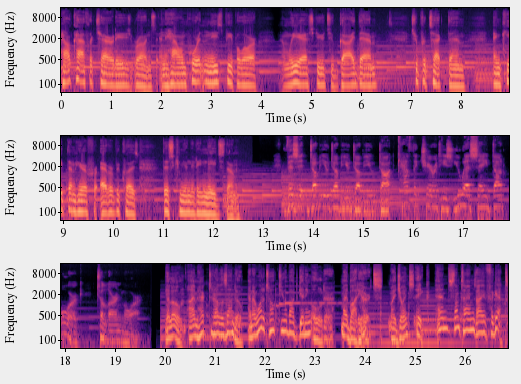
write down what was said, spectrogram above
how Catholic Charities runs and how important these people are. And we ask you to guide them, to protect them, and keep them here forever because this community needs them. Visit www.catholiccharitiesusa.org to learn more. Hello, I'm Hector Elizondo, and I want to talk to you about getting older. My body hurts, my joints ache, and sometimes I forget.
